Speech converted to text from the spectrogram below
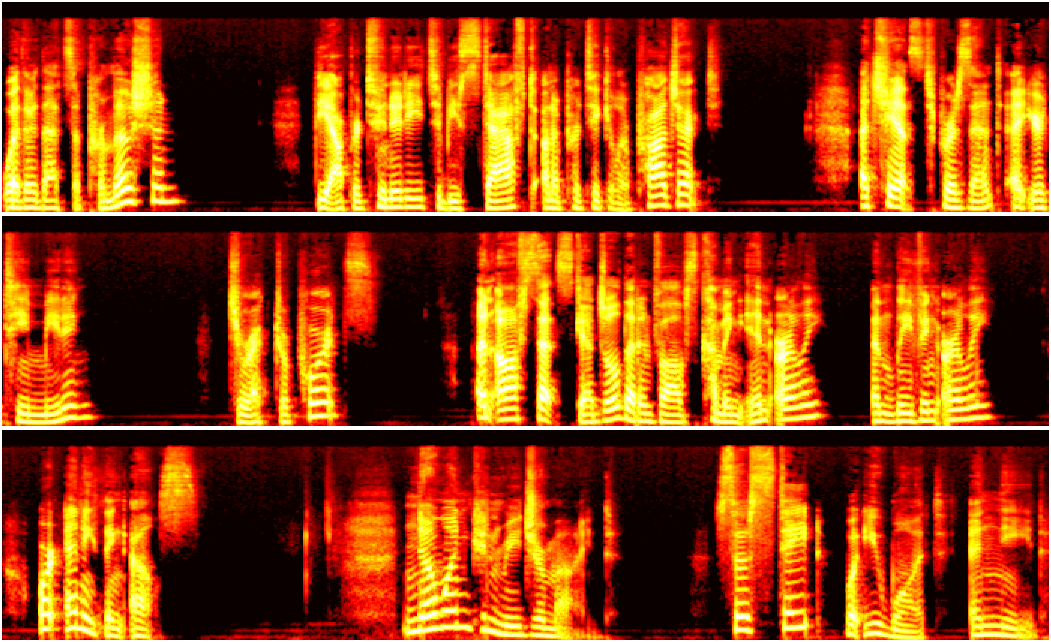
whether that's a promotion, the opportunity to be staffed on a particular project, a chance to present at your team meeting, direct reports, an offset schedule that involves coming in early and leaving early, or anything else. No one can read your mind, so state what you want and need.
